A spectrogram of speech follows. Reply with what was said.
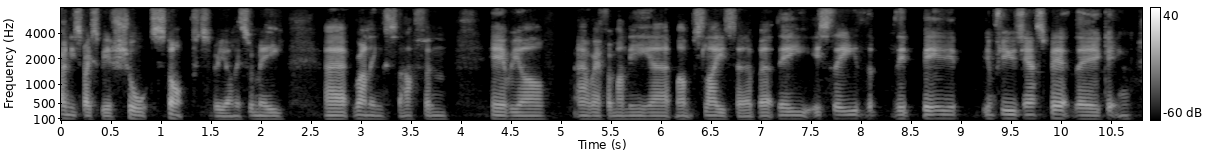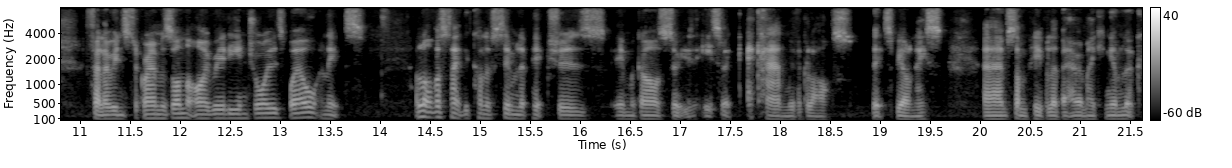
only supposed to be a short stop, to be honest with me, uh, running stuff, and here we are, however many uh, months later. But the it's the, the the beer enthusiast bit. They're getting fellow Instagrammers on that I really enjoy as well, and it's a lot of us take the kind of similar pictures in regards to it's a, can with a glass. Let's be honest. Um, some people are better at making them look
